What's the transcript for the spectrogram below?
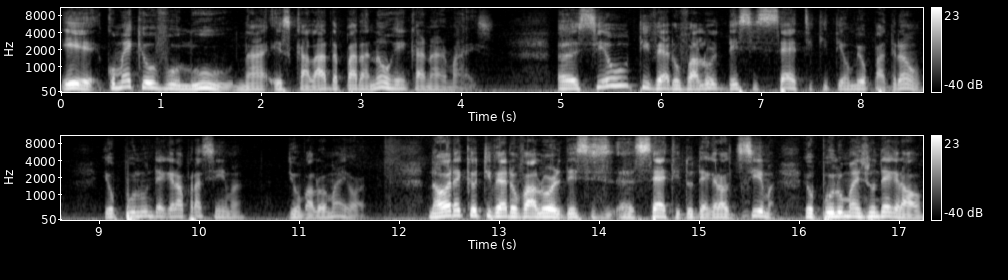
E como é que eu evoluo na escalada para não reencarnar mais? Uh, se eu tiver o valor desses sete que tem o meu padrão, eu pulo um degrau para cima de um valor maior. Na hora que eu tiver o valor desses uh, sete do degrau de cima, eu pulo mais um degrau.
